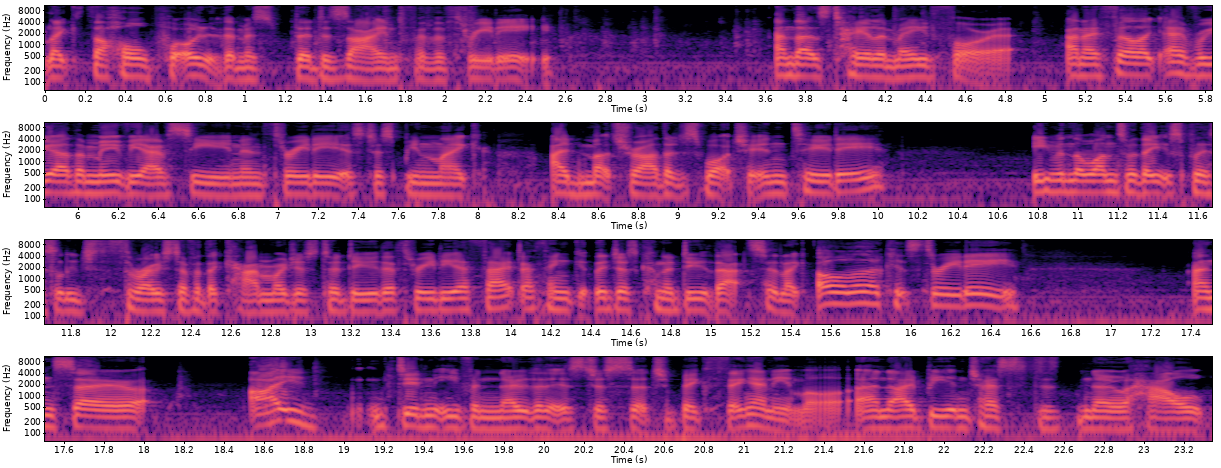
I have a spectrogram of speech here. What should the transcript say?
like, the whole point of them is they're designed for the 3D. And that's tailor made for it. And I feel like every other movie I've seen in 3D, it's just been like, I'd much rather just watch it in 2D. Even the ones where they explicitly just throw stuff at the camera just to do the 3D effect, I think they just kind of do that. So, like, oh, look, it's 3D. And so I didn't even know that it's just such a big thing anymore. And I'd be interested to know how.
